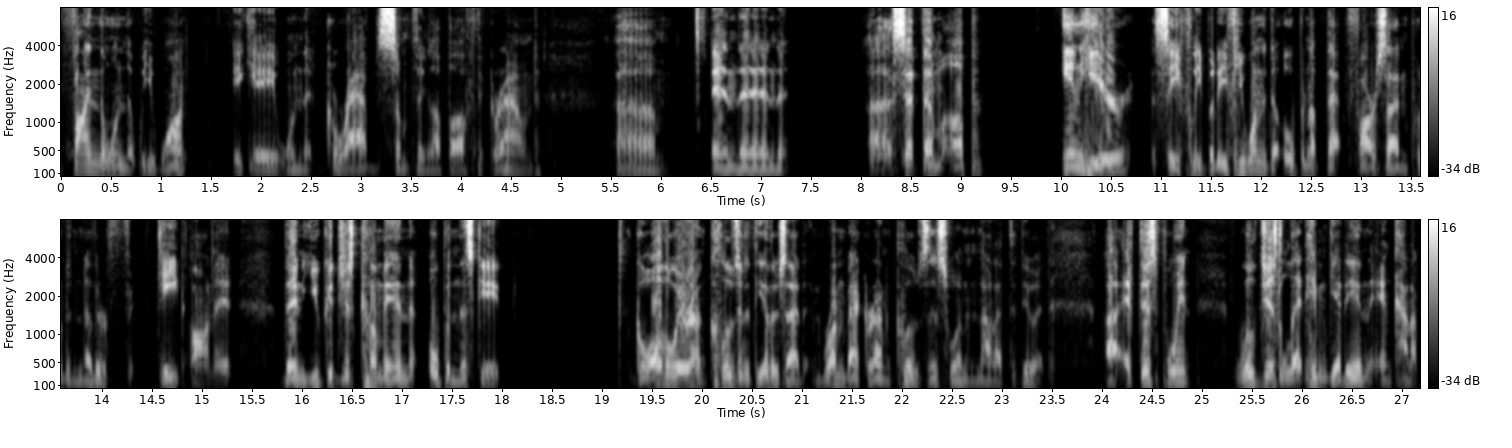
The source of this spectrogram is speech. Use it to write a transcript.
Find the one that we want, aka one that grabs something up off the ground, um, and then uh, set them up in here safely. But if you wanted to open up that far side and put another f- gate on it, then you could just come in, open this gate, go all the way around, close it at the other side, and run back around and close this one and not have to do it. Uh, at this point, we'll just let him get in and kind of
